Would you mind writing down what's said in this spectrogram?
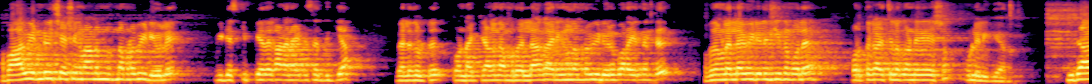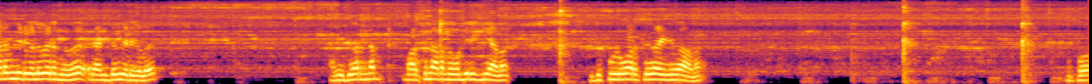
അപ്പോൾ ആ വീടിന്റെ വിശേഷങ്ങളാണ് നമ്മുടെ വീഡിയോയിൽ വീഡിയോ സ്കിപ്പ് ചെയ്ത് കാണാനായിട്ട് ശ്രദ്ധിക്കുക. വില തൊട്ട് കോൺടാക്ട് ചെയ്യാനുള്ള നമ്പർ എല്ലാ കാര്യങ്ങളും നമ്മുടെ വീഡിയോയിൽ പറയുന്നുണ്ട്. അപ്പോൾ നമ്മൾ എല്ലാ വീഡിയോയിലും ചെയ്യുന്ന പോലെ പുറത്തെ കാഴ്ചകളൊക്കെ കണ്ടതിന് ശേഷം ഉള്ളിലേക്ക് കയറാം. ഇതാണ് വീടുകൾ വരുന്നത് രണ്ട് വീടുകൾ അപ്പോൾ ഇത് പറഞ്ഞ വർക്ക് നടന്നുകൊണ്ടിരിക്കുകയാണ്. ഇത് ഫുൾ വർക്ക് കഴിഞ്ഞതാണ്. അപ്പോൾ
